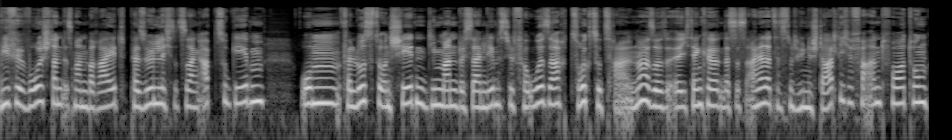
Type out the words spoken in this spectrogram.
wie viel Wohlstand ist man bereit, persönlich sozusagen abzugeben um Verluste und Schäden, die man durch seinen Lebensstil verursacht, zurückzuzahlen. Ne? Also äh, ich denke, das ist einerseits das ist natürlich eine staatliche Verantwortung,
